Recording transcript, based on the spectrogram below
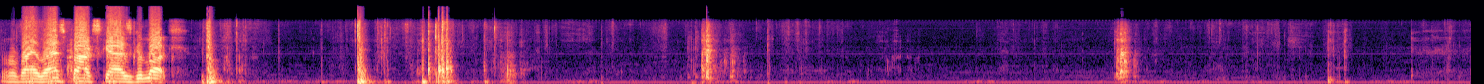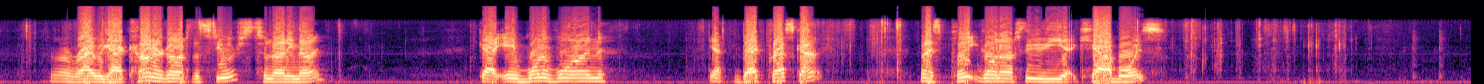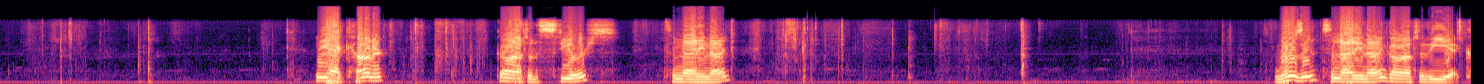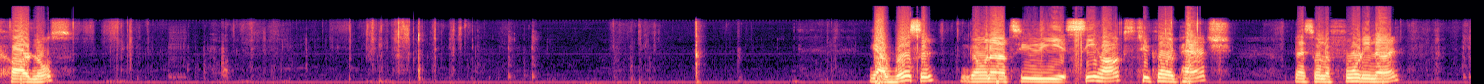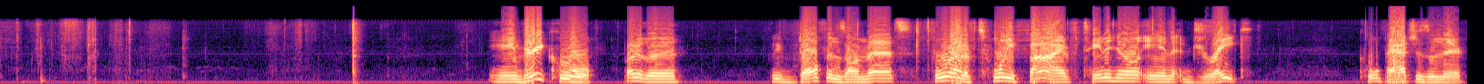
Alright, last box, guys. Good luck. Alright, we got Connor going to the Steelers to 99. Got a one of one, yeah, Dak Prescott. Nice plate going out to the Cowboys. We got Connor going out to the Steelers to 99. Rosen to 99 going out to the Cardinals. We got Wilson going out to the Seahawks, two color patch. Nice one to 49. And very cool. Part of the believe Dolphins on that. 4 out of 25. Tannehill and Drake. Cool patches in there.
